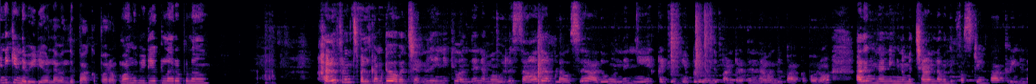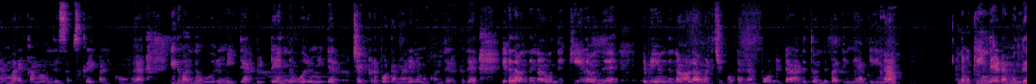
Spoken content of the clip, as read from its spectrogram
இன்றைக்கி இந்த வீடியோவில் வந்து பார்க்க போகிறோம் வாங்க வீடியோக்குள்ளார போகலாம் hello friends welcome to our channel இன்றைக்கி வந்து நம்ம ஒரு சாதா ப்ளவுஸு அதுவும் வந்து நேர் கட்டிங் எப்படி வந்து பண்ணுறதுன்னு தான் வந்து பார்க்க போகிறோம் அதுக்கு முன்னாடி நீங்கள் நம்ம சேனலை வந்து ஃபஸ்ட் டைம் பார்க்குறீங்கன்னா மறக்காமல் வந்து சப்ஸ்கிரைப் பண்ணிக்கோங்க. இது வந்து ஒரு மீட்டர் பிட்டு இந்த ஒரு மீட்டர் செக்குடு போட்ட மாதிரி நமக்கு வந்து இருக்குது. இதில் வந்து நான் வந்து கீழே வந்து இப்படி வந்து நாலாக மடித்து போட்டுறேன் போட்டுட்டு அடுத்து வந்து பார்த்தீங்க அப்படின்னா நமக்கு இந்த இடம் வந்து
